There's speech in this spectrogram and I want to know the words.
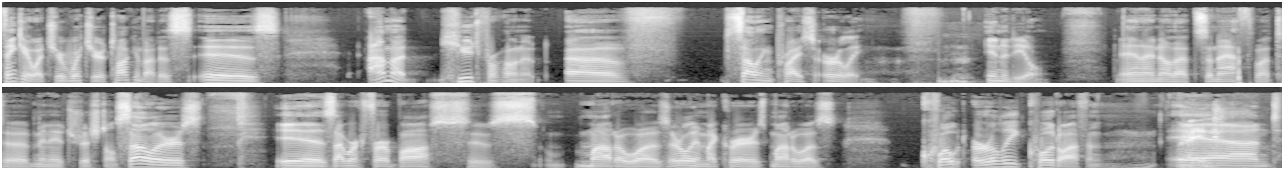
thinking what you're what you're talking about is is I'm a huge proponent of selling price early mm-hmm. in a deal. And I know that's anathema to many traditional sellers. Is I worked for a boss whose motto was early in my career. His motto was quote early, quote often, right. and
